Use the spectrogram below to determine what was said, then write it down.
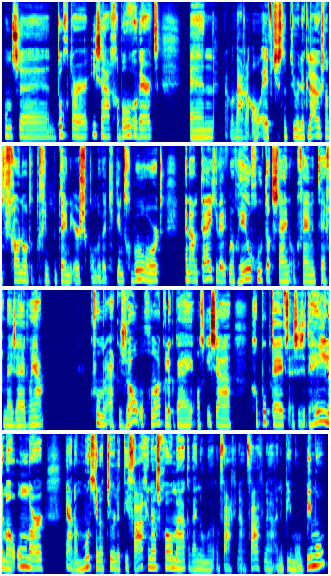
onze dochter Isa geboren werd. En nou, we waren al eventjes natuurlijk luiers aan het verschonen. Want het begint meteen de eerste seconde dat je kind geboren wordt. En na een tijdje weet ik me nog heel goed dat Stijn op een gegeven moment tegen mij zei: van ja ik voel me er eigenlijk zo ongemakkelijk bij als Isa gepoept heeft en ze zit helemaal onder. Ja, dan moet je natuurlijk die vagina schoonmaken. Wij noemen een vagina een vagina en een piemel een piemel.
